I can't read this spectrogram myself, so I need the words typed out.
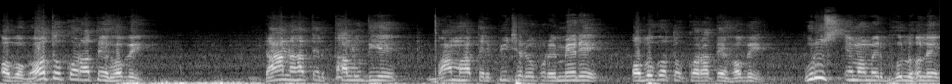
অবগত করাতে হবে। ডান হাতের তালু দিয়ে বাম হাতের পিঠের উপরে মেরে অবগত করাতে হবে। পুরুষ এমামের ভুল হলে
